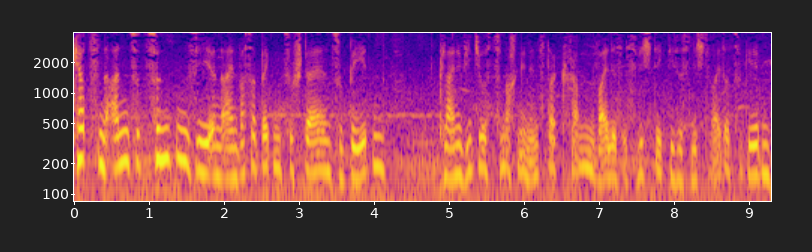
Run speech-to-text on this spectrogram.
Kerzen anzuzünden, sie in ein Wasserbecken zu stellen, zu beten kleine Videos zu machen in Instagram, weil es ist wichtig, dieses Licht weiterzugeben.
